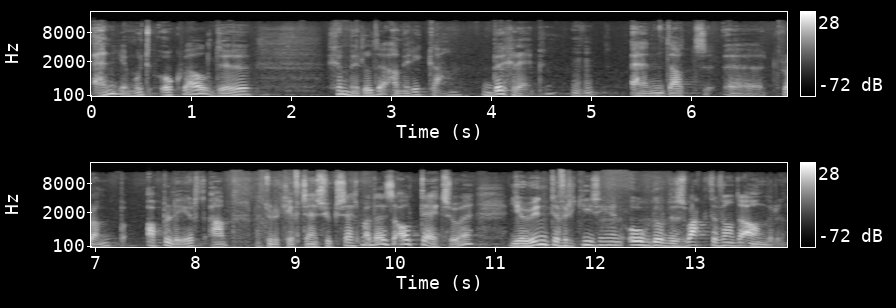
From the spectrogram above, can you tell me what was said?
En je moet ook wel de gemiddelde Amerikaan begrijpen. Mhm. En dat uh, Trump appelleert aan. Natuurlijk heeft zijn succes, maar dat is altijd zo. Hè? Je wint de verkiezingen ook door de zwakte van de anderen.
